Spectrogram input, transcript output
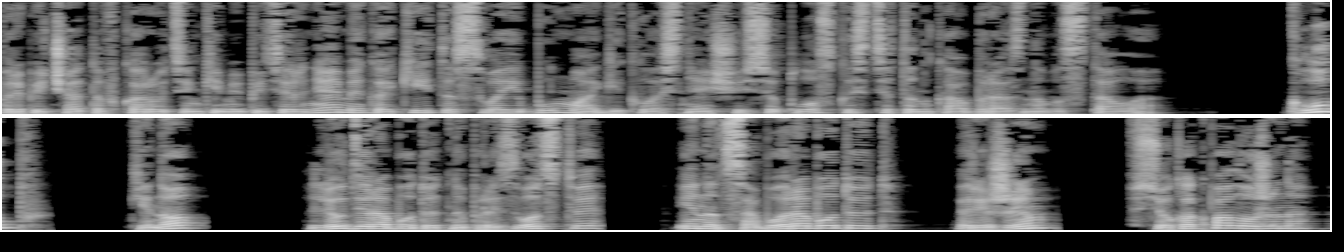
припечатав коротенькими пятернями какие-то свои бумаги к лоснящейся плоскости тонкообразного стола. «Клуб, кино, люди работают на производстве и над собой работают, режим, все как положено,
